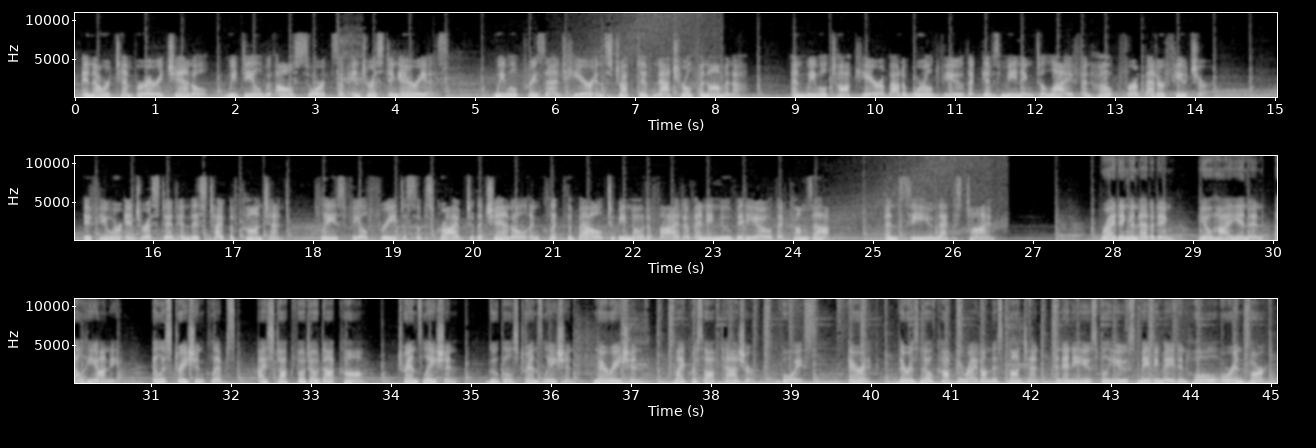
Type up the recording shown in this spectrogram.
In our temporary channel, we deal with all sorts of interesting areas. We will present here instructive natural phenomena. And we will talk here about a worldview that gives meaning to life and hope for a better future. If you are interested in this type of content, Please feel free to subscribe to the channel and click the bell to be notified of any new video that comes up. And see you next time. Writing and editing, Yohai Yinan, Elhiani. Illustration clips, istockphoto.com. Translation, Google's Translation. Narration, Microsoft Azure. Voice, Eric. There is no copyright on this content, and any useful use may be made in whole or in part.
